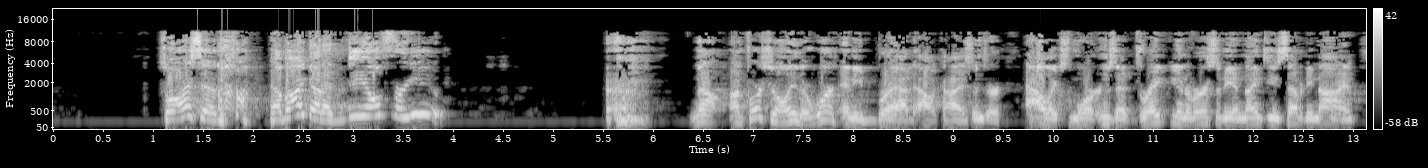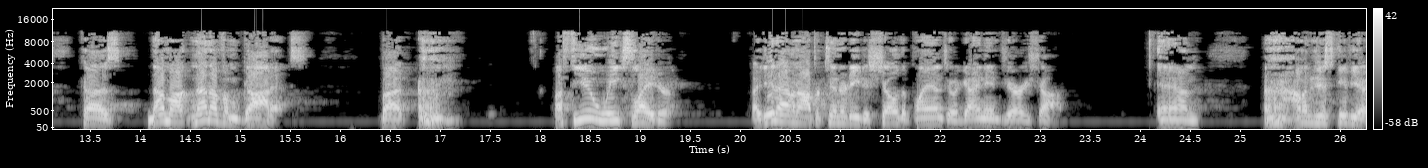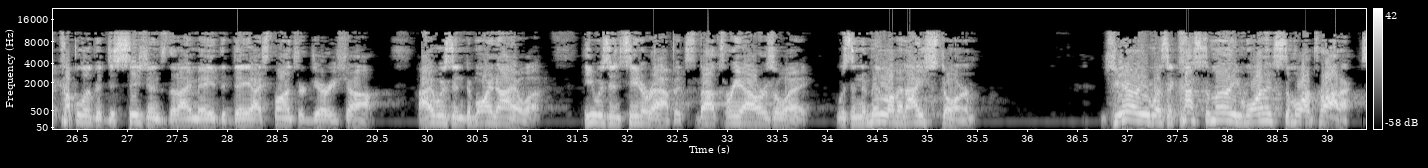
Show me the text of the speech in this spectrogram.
So I said, have I got a deal for you? Now, unfortunately, there weren't any Brad Alkisons or Alex Mortons at Drake University in 1979 because none, none of them got it. But a few weeks later, I did have an opportunity to show the plan to a guy named Jerry Schaub. And I'm going to just give you a couple of the decisions that I made the day I sponsored Jerry Schaub. I was in Des Moines, Iowa. He was in Cedar Rapids, about three hours away. Was in the middle of an ice storm. Jerry was a customer. He wanted some more product.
